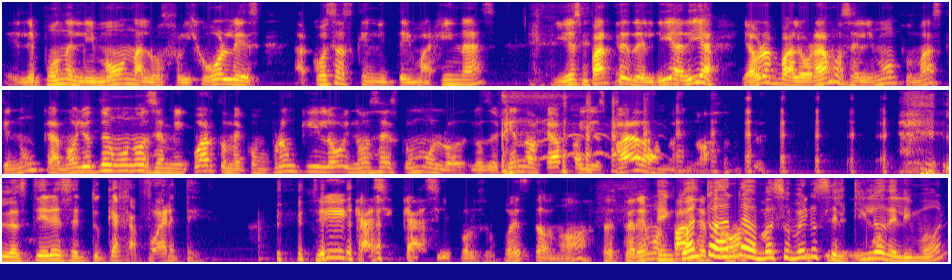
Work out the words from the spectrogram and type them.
eh, le pone limón, a los frijoles, a cosas que ni te imaginas, y es parte del día a día. Y ahora valoramos el limón, pues más que nunca, ¿no? Yo tengo unos en mi cuarto, me compré un kilo y no sabes cómo los, los defiendo a capa y espada, mano. Los tienes en tu caja fuerte. Sí, casi, casi, por supuesto, ¿no? Esperemos. ¿En cuánto anda pronto, más o menos el kilo de limón?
